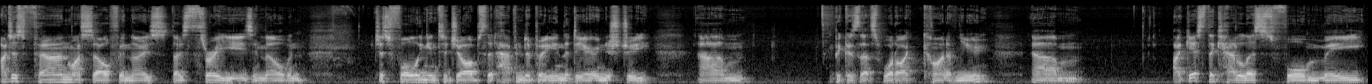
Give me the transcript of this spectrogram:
I just found myself in those those three years in Melbourne, just falling into jobs that happened to be in the dairy industry, um, because that's what I kind of knew. Um, I guess the catalyst for me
